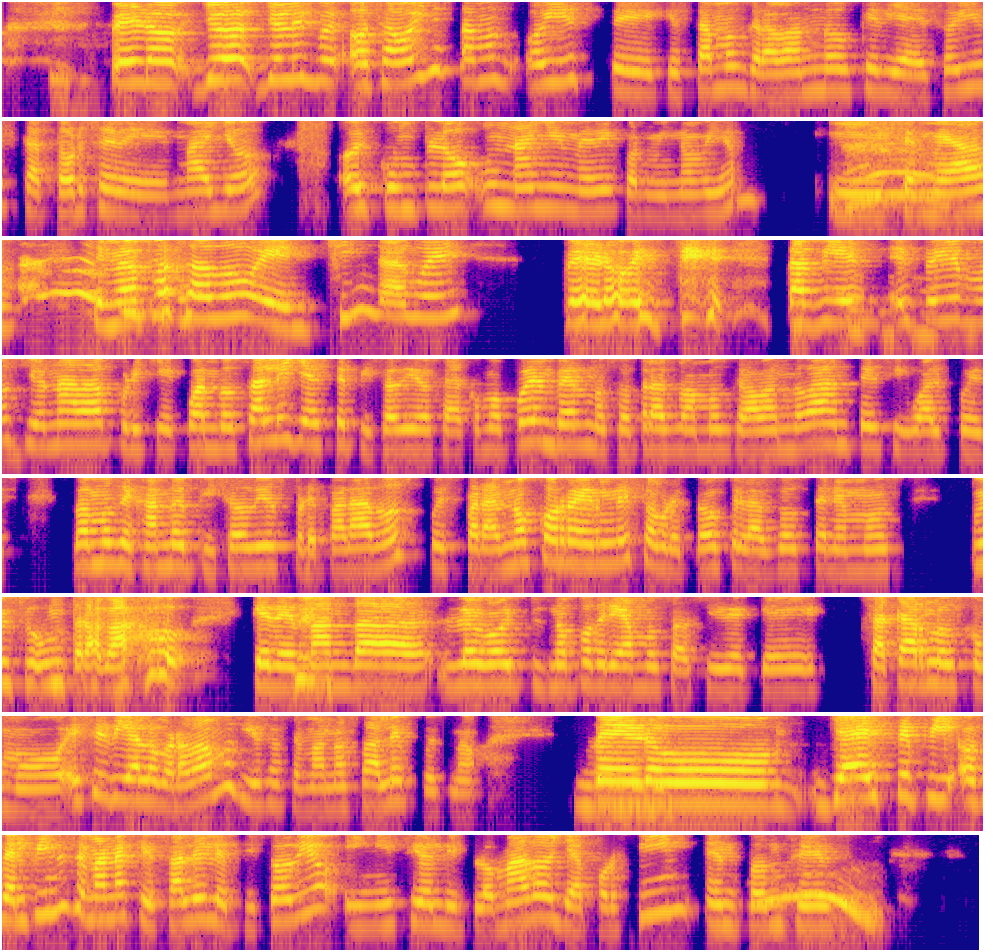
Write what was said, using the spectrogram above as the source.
Pero yo, yo les voy, o sea, hoy estamos, hoy este, que estamos grabando, ¿qué día es? Hoy es 14 de mayo, hoy cumplo un año y medio con mi novia y se, me ha, se me ha pasado en chinga, güey pero este, también estoy emocionada porque cuando sale ya este episodio, o sea, como pueden ver, nosotras vamos grabando antes, igual pues vamos dejando episodios preparados, pues para no correrles, sobre todo que las dos tenemos pues un trabajo que demanda luego y pues no podríamos así de que sacarlos como ese día lo grabamos y esa semana sale, pues no. Pero ya este, o sea, el fin de semana que sale el episodio, inicio el diplomado ya por fin, entonces... Uh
